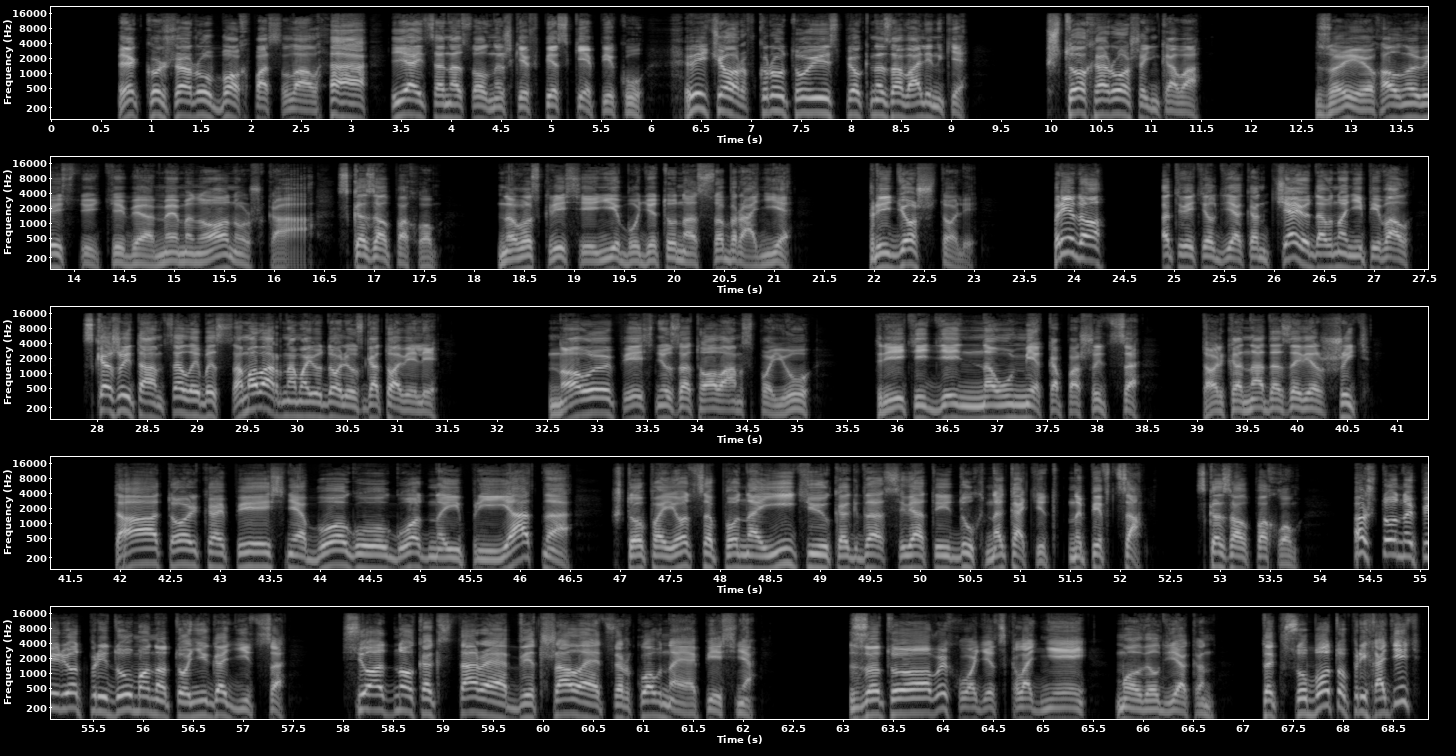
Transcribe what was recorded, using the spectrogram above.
Эку жару Бог послал! Ха! Яйца на солнышке в песке пеку. Вечер вкрутую испек на заваленке. Что хорошенького? «Заехал навестить тебя, Мемнонушка», — сказал Пахом. «На воскресенье будет у нас собрание. Придешь, что ли?» «Приду», — ответил дьякон, — «чаю давно не пивал. Скажи там, целый бы самовар на мою долю сготовили». «Новую песню зато вам спою. Третий день на уме копошится. Только надо завершить». «Та только песня Богу угодно и приятна, что поется по наитию, когда Святый Дух накатит на певца», — сказал Пахом. А что наперед придумано, то не годится. Все одно, как старая обветшалая церковная песня. «Зато выходит складней», — молвил дьякон. «Так в субботу приходить?»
